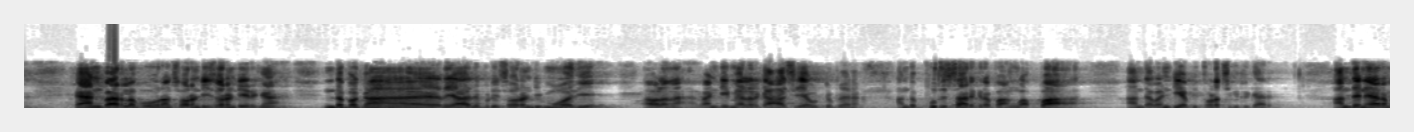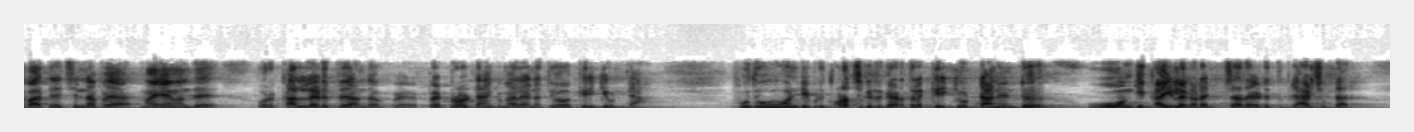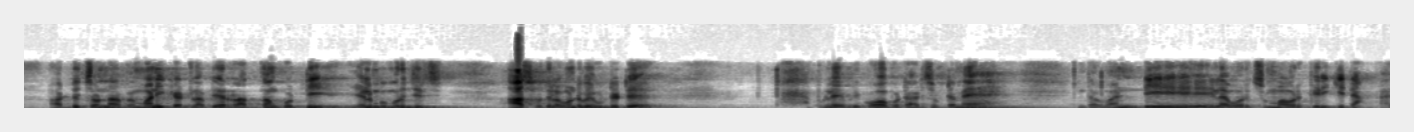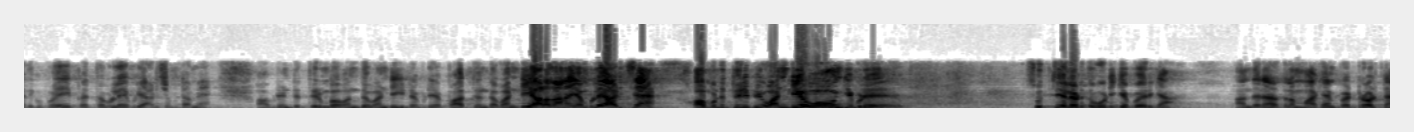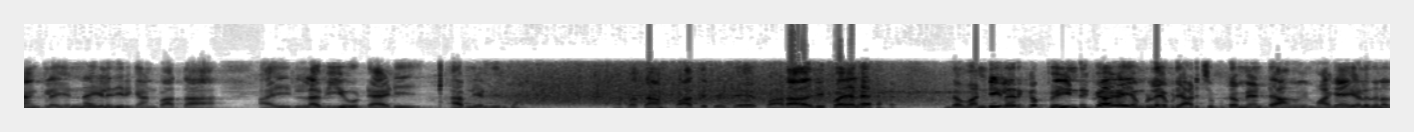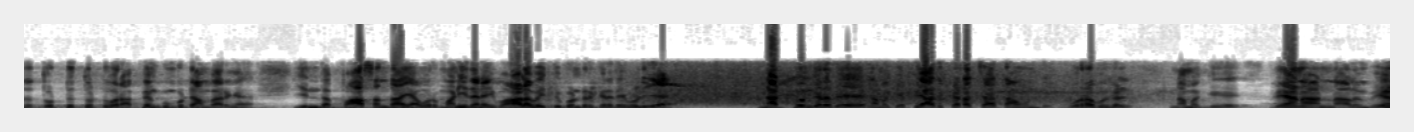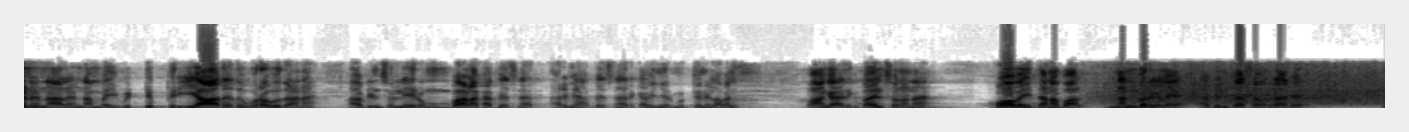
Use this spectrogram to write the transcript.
ஹேண்ட் பாரில் பூரா சுரண்டி சுரண்டி இருக்கேன் இந்த பக்கம் எதையாவது இப்படி சுரண்டி மோதி அவ்வளோதான் வண்டி மேலே இருக்க ஆசையே விட்டு போயிடுறேன் அந்த புதுசாக இருக்கிறப்ப அவங்க அப்பா அந்த வண்டி அப்படி தொடச்சிக்கிட்டு இருக்காரு. அந்த நேரம் பார்த்து சின்ன பைய- வந்து ஒரு கல் எடுத்து அந்த பெ- பெட்ரோல் டேங்க் மேலே என்னத்தையோ கிறுக்கி விட்டான். புது வண்டி இப்படி தொடச்சிக்கிட்டு இருக்கிற இடத்துல கிறுக்கி விட்டானுன்ட்டு ஓங்கி கையில் கிடச்சி அதை எடுத்து இப்படி அடிச்சு விட்டார். அடிச்சோன்னா இப்போ மணிக்கட்டில் அப்படியே ரத்தம் கொட்டி எலும்பு முறிஞ்சிருச்சு. ஆஸ்பத்திரியில் கொண்டு போய் விட்டுட்டு பிள்ளை எப்படி கோவப்பட்டு அடிச்சு விட்டோமே. இந்த வண்டியில் ஒரு சும்மா ஒரு கிறுக்கிட்டான். அதுக்கு போய் பெத்த பிள்ளை இப்படி அடிச்சு விட்டோமே. அப்படின்ட்டு திரும்ப வந்து வண்டிக்கிட்ட அப்படியே பார்த்து இந்த வண்டியால் தானே என் பிள்ளைய அடித்தேன் அப்படின்ட்டு திருப்பி வண்டியை ஓங்கி இப்படி சுத்தியல் எடுத்து ஒடிக்க போயிருக்கேன். அந்த நேரத்தில் மகன் பெட்ரோல் டேங்க்ல என்ன எழுதியிருக்கான்னு பார்த்தா ஐ லவ் யூ டேடி அப்படின்னு எழுதியிருக்கான். அப்பதான் பார்த்துட்டு டே பாடாதி பயல. இந்த வண்டியில இருக்க பெயிண்டுக்காக என் பிள்ளை இப்படி அடிச்சு விட்டோமேன்ட்டு அவன் மகன் எழுதுனதை தொட்டு தொட்டு ஒரு அப்பன் கும்பிட்டான் பாருங்க. இந்த பாசந்தாயா ஒரு மனிதனை வாழ வைத்து கொண்டிருக்கிறதை ஒழிய நட்புங்கிறது நமக்கு எப்பயாவது கிடைச்சா தான் உண்டு. உறவுகள் நமக்கு வேணான்னாலும் வேணும்னாலும் நம்மை விட்டு பிரியாதது உறவு தானே அப்படின்னு சொல்லி ரொம்ப அழகா பேசினார். அருமையா பேசினார் கவிஞர் முத்துநிலவன் வாங்க அதுக்கு பதில் சொல்லணும். கோவை தனபால் நண்பர்களே அப்படின்னு பேச வர்றாரு.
